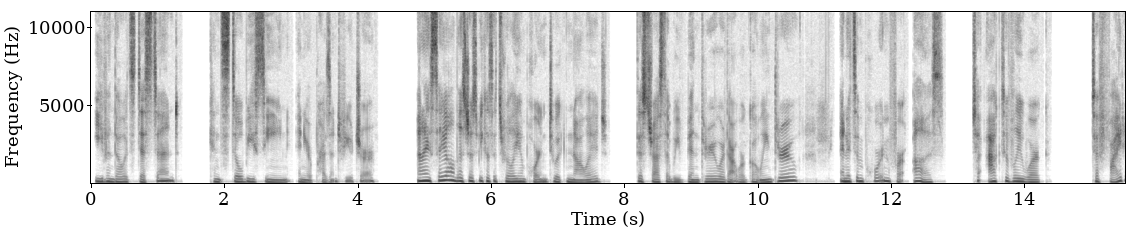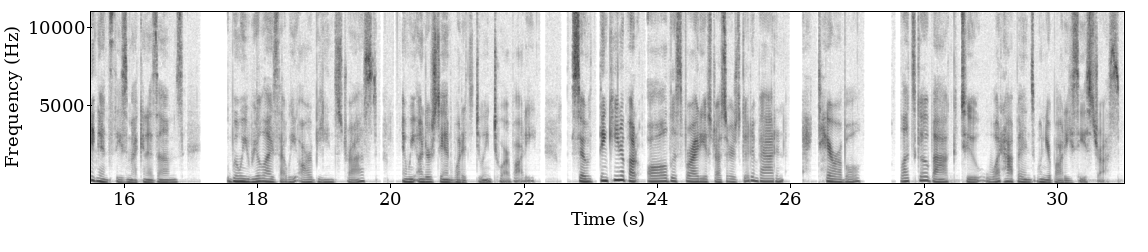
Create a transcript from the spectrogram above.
even though it's distant, can still be seen in your present future. And I say all this just because it's really important to acknowledge the stress that we've been through or that we're going through. And it's important for us to actively work to fight against these mechanisms when we realize that we are being stressed and we understand what it's doing to our body. So, thinking about all this variety of stressors, good and bad and terrible, let's go back to what happens when your body sees stress.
